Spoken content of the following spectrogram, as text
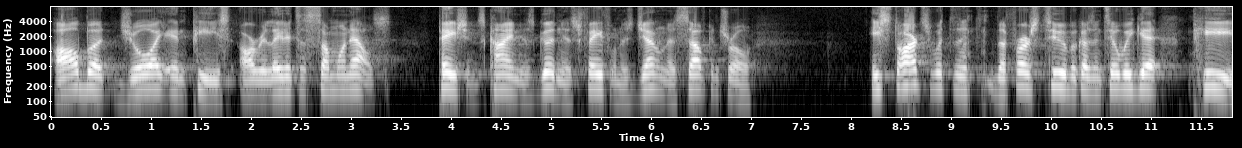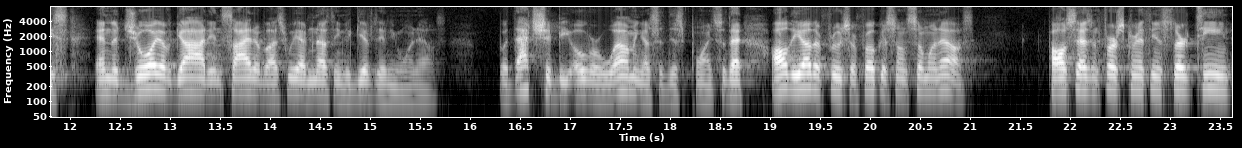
all but joy and peace, are related to someone else patience, kindness, goodness, faithfulness, gentleness, self control. He starts with the, the first two because until we get peace and the joy of God inside of us, we have nothing to give to anyone else. But that should be overwhelming us at this point so that all the other fruits are focused on someone else. Paul says in 1 Corinthians 13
